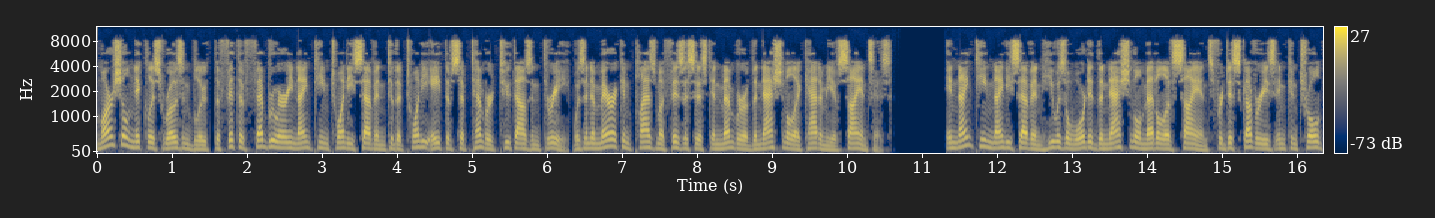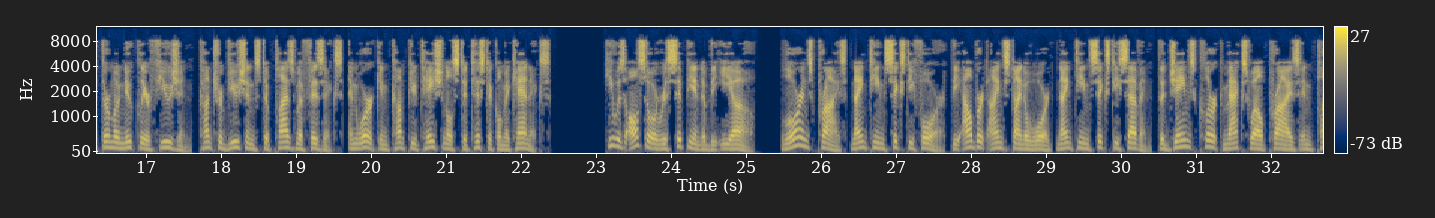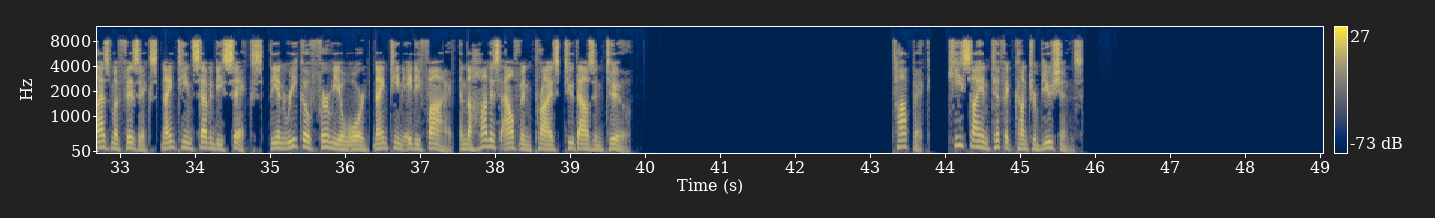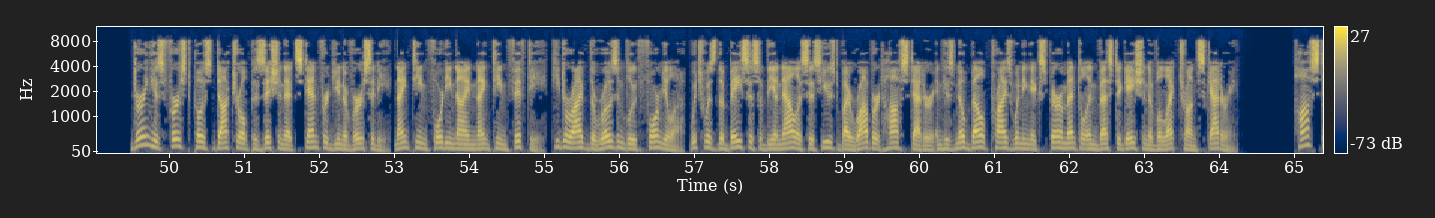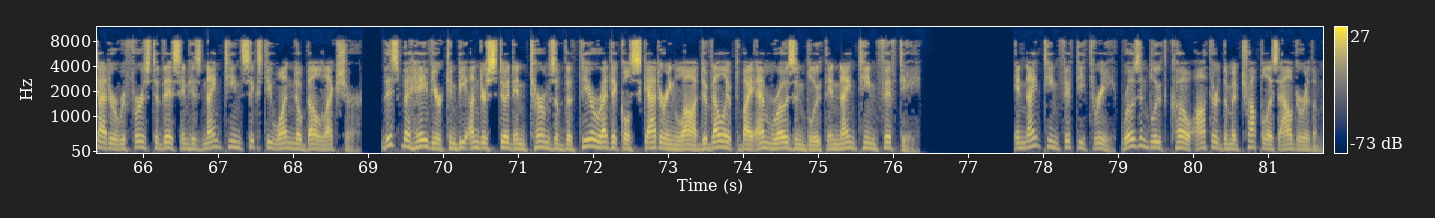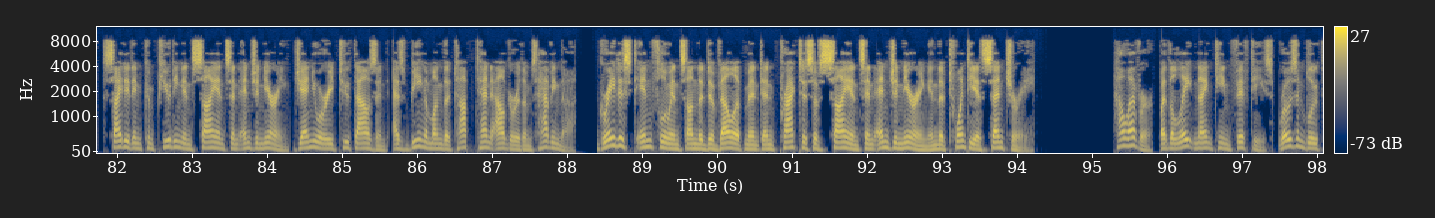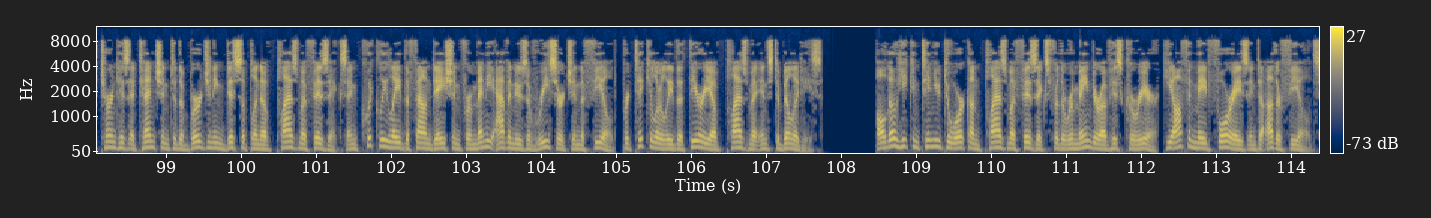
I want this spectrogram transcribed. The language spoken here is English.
Marshall Nicholas Rosenbluth, the 5th of February 1927 to the 28th of September 2003, was an American plasma physicist and member of the National Academy of Sciences. In 1997 he was awarded the National Medal of Science for discoveries in controlled thermonuclear fusion, contributions to plasma physics, and work in computational statistical mechanics. He was also a recipient of the E.O. Lawrence Prize 1964, the Albert Einstein Award 1967, the James Clerk Maxwell Prize in Plasma Physics 1976, the Enrico Fermi Award 1985, and the Hannes Alfvén Prize 2002. Topic: Key scientific contributions. During his first postdoctoral position at Stanford University 1949–1950, he derived the Rosenbluth formula, which was the basis of the analysis used by Robert Hofstadter in his Nobel Prize-winning experimental investigation of electron scattering. Hofstadter refers to this in his 1961 Nobel lecture, "...this behavior can be understood in terms of the theoretical scattering law developed by M. Rosenbluth in 1950." In 1953, Rosenbluth co-authored the Metropolis algorithm, cited in Computing in Science and Engineering January 2000 as being among the top 10 algorithms having the "...greatest influence on the development and practice of science and engineering in the 20th century." However, by the late 1950s, Rosenbluth turned his attention to the burgeoning discipline of plasma physics and quickly laid the foundation for many avenues of research in the field, particularly the theory of plasma instabilities. Although he continued to work on plasma physics for the remainder of his career, he often made forays into other fields.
